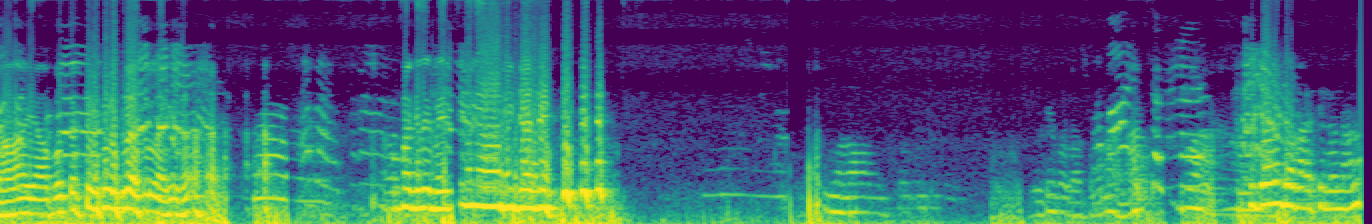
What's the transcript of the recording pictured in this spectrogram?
ਯਾ ਯਾ ਪੁੱਤ ਡਰ ਲੱਗਦਾ। ਪਗਲੇ ਬੈਠੇ ਵੀ ਇਹ ਚੀਜ਼ਾਂ ਦੇ ਬਿਊਟੀਫੁਲ ਦਾ ਸੋਹਣਾ ਹੈ ਨਾ ਕਿੱਡਾ ਵੱਡਾ ਬਾਰਸੀਲੋਨਾ ਨਾ।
